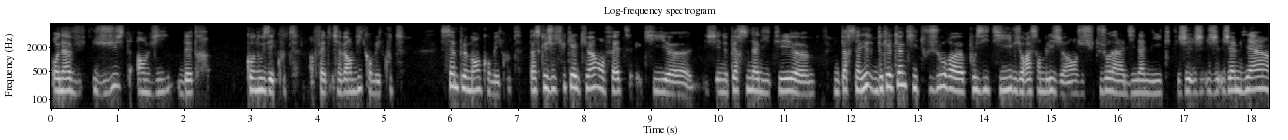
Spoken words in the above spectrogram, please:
On a juste envie d'être, qu'on nous écoute. En fait, j'avais envie qu'on m'écoute. Simplement qu'on m'écoute. Parce que je suis quelqu'un, en fait, qui, euh, j'ai une personnalité euh, une personnalité de quelqu'un qui est toujours euh, positive. Je rassemble les gens, je suis toujours dans la dynamique. J'aime bien,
